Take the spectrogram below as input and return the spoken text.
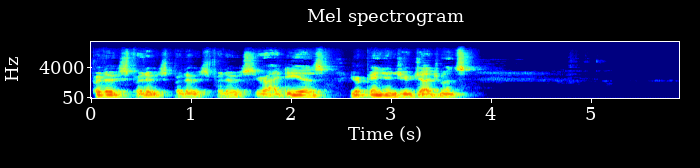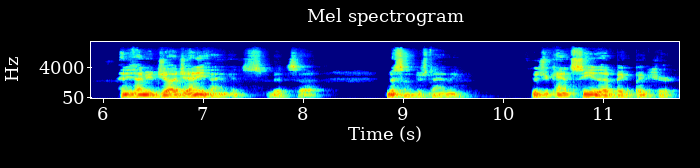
produce, produce, produce, produce your ideas, your opinions, your judgments. Anytime you judge anything, it's it's a misunderstanding because you can't see the big picture.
